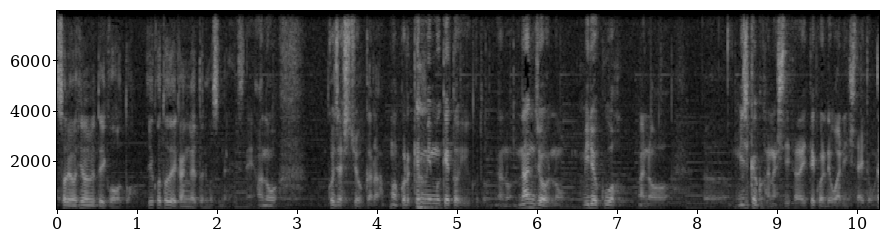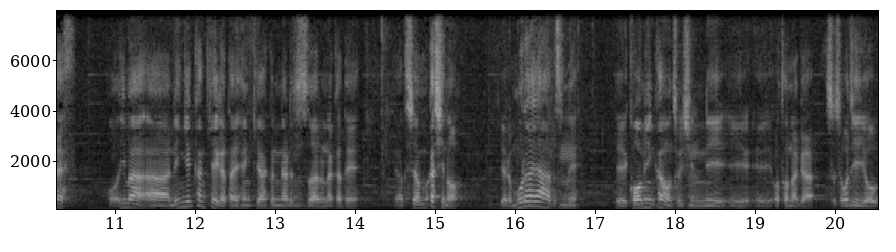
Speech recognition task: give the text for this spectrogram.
それを広めていこうということで考えておりますね。ですね。あの小社市長から、まあ、これ県民向けということ、うん、あの南城の魅力をあの短く話していただいてこれで終わりにしたいと思います。今人間関係が大変希薄になりつつある中で、うん、私は昔のいわゆる村やですね、うん、公民館を中心に大人がそしておじいお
